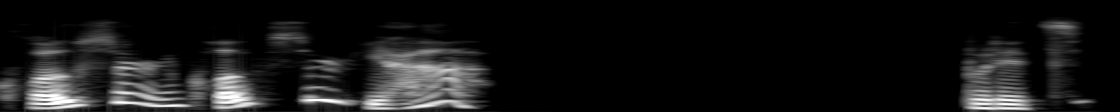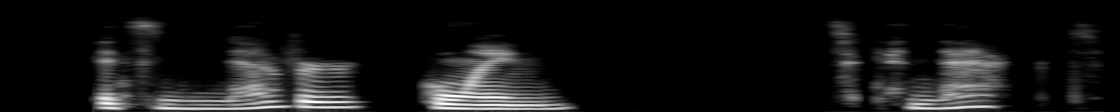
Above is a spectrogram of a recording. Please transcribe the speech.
closer and closer yeah. But it's it's never going to connect.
